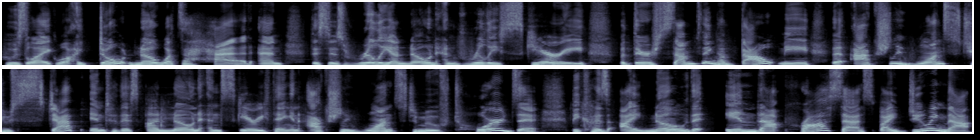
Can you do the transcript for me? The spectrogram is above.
who's like, well, I don't know what's ahead. And this is really unknown and really scary. But there's something about me that actually wants to step into this unknown and scary thing and actually wants to move towards it because I know that in that process, by doing that,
